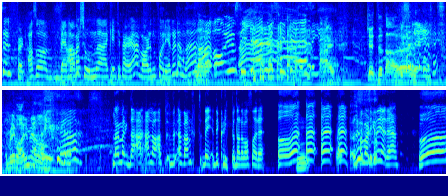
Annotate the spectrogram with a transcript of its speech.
selvfølgelig Altså, hvem av versjonene er Katy Perry? er? Var det den forrige eller denne? Nei, å, usikker, usikker! Nei, kutt ut da. Jeg blir varm, jeg nå. Ja. La meg merke det. Jeg, jeg, la, jeg valgte det, det klippet der det var sånn herre «Åh, Mm. eh, eh, eh». Jeg valgte ikke det gjøre. «Åh».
